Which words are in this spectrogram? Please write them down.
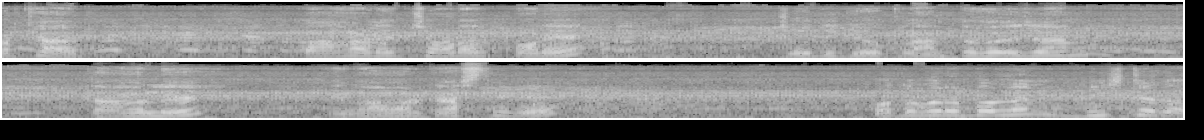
অর্থাৎ পাহাড়ে চড়ার পরে যদি কেউ ক্লান্ত হয়ে যান তাহলে এই মামার কাছ থেকে কত করে বললেন? বিশ টাকা।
